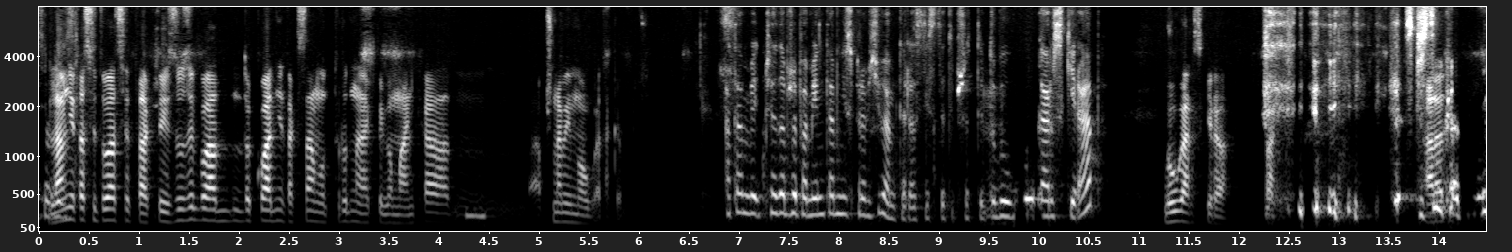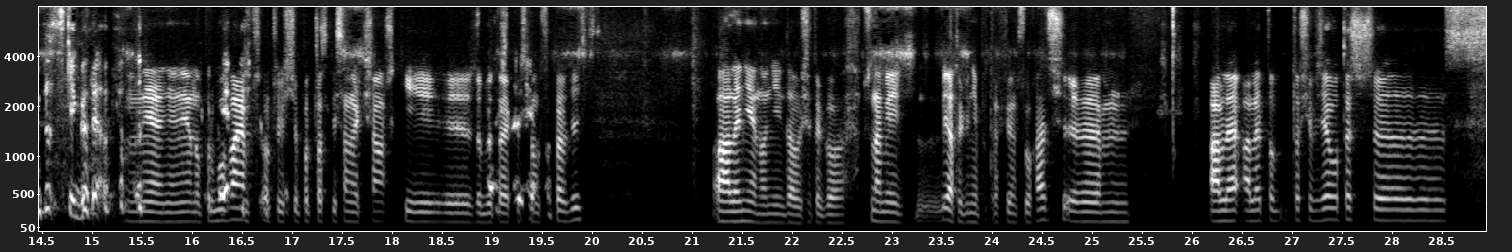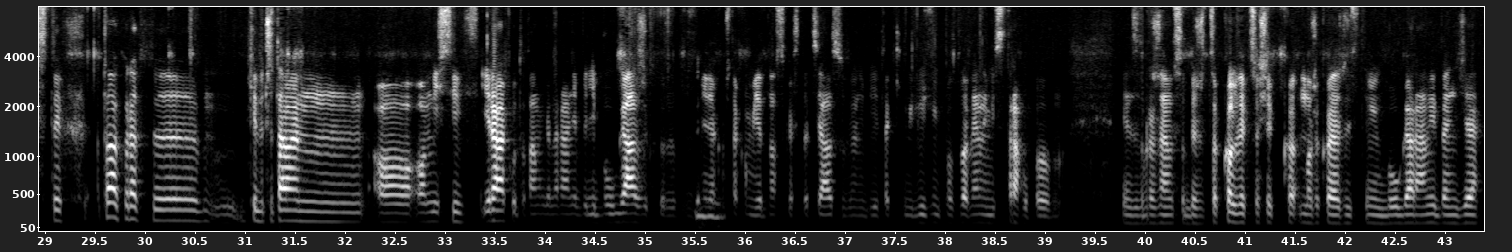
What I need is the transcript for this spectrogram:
Dla mnie ta sytuacja tak, tej Zuzy była dokładnie tak samo trudna jak tego Mańka, a przynajmniej mogła taka być. A tam, czy ja dobrze pamiętam, nie sprawdziłam teraz niestety przed tym, to był bułgarski rap? Bułgarski rap, tak. Czy Ale... słuchasz bułgarskiego rapu? Nie, nie, nie. No próbowałem oczywiście podczas pisania książki, żeby to jakoś tam sprawdzić. Ale nie, no nie dało się tego, przynajmniej ja tego nie potrafiłem słuchać. Ale, ale to, to się wzięło też e, z tych. To akurat, e, kiedy czytałem o, o misji w Iraku, to tam generalnie byli Bułgarzy, którzy mieli mhm. jakąś taką jednostkę specjalców i oni byli takimi ludźmi pozbawionymi strachu podobno. Więc wyobrażałem sobie, że cokolwiek, co się ko może kojarzyć z tymi Bułgarami, będzie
